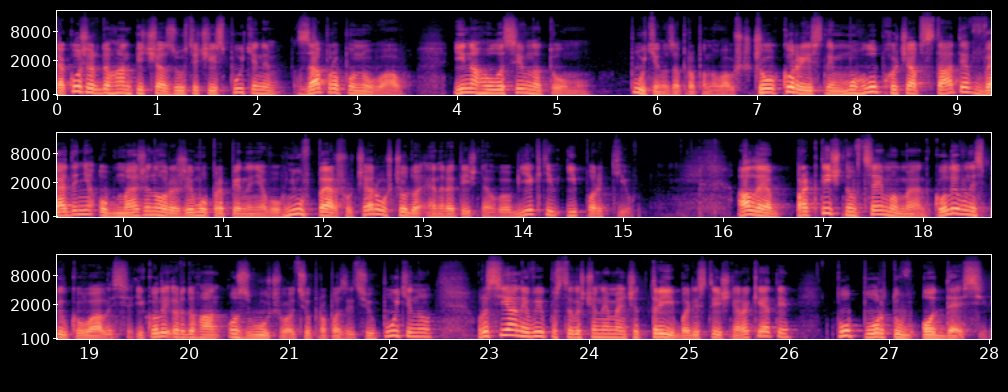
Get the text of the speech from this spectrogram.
Також Ердоган під час зустрічі з Путіним запропонував і наголосив на тому, Путіну запропонував, що корисним могло б хоча б стати введення обмеженого режиму припинення вогню в першу чергу щодо енергетичних об'єктів і портів. Але практично в цей момент, коли вони спілкувалися і коли Ердоган озвучував цю пропозицію Путіну, росіяни випустили щонайменше три балістичні ракети по порту в Одесі.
